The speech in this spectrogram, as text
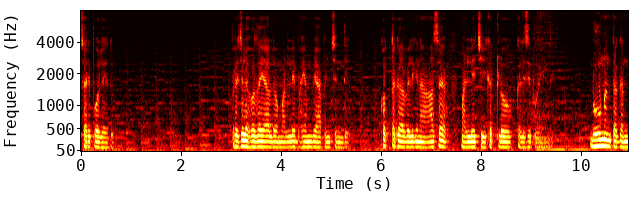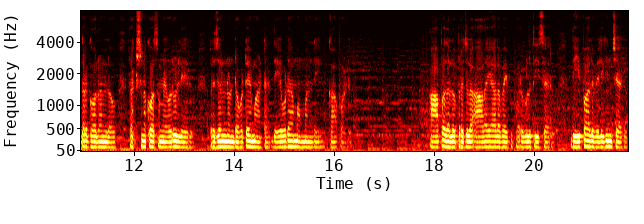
సరిపోలేదు. ప్రజల హృదయాల్లో మళ్ళీ భయం వ్యాపించింది. కొత్తగా వెలిగిన ఆశ మళ్ళీ చీకట్లో కలిసిపోయింది. భూమంతా గందరగోళంలో రక్షణ కోసం ఎవరూ లేరు. ప్రజల నుండి ఒకటే మాట దేవుడా మమ్మల్ని కాపాడు. ఆపదలో ప్రజల ఆలయాల వైపు పరుగులు తీశారు. దీపాలు వెలిగించారు.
